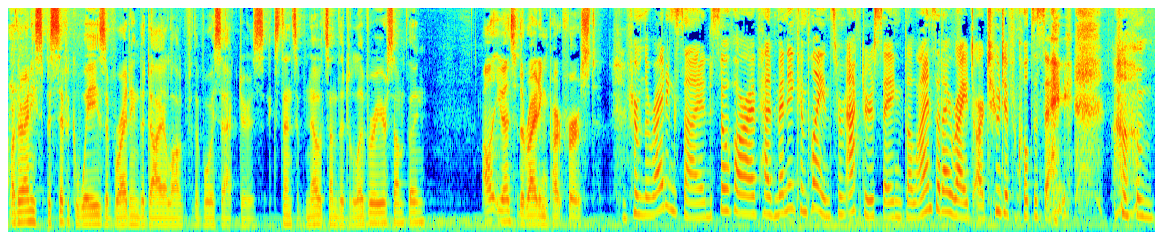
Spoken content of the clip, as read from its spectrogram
Are there any specific ways of writing the dialogue for the voice actors? Extensive notes on the delivery or something? I'll let you answer the writing part first. From the writing side, so far I've had many complaints from actors saying the lines that I write are too difficult to say. um,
